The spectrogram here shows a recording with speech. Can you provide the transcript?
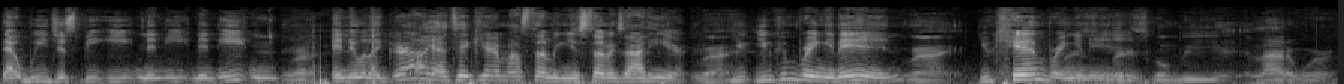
that we just be eating and eating and eating. Right. And they were like, girl, I gotta take care of my stomach. Your stomach's out here. Right. You, you can bring it in. Right. You can bring it in. but it's gonna be a lot of work.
